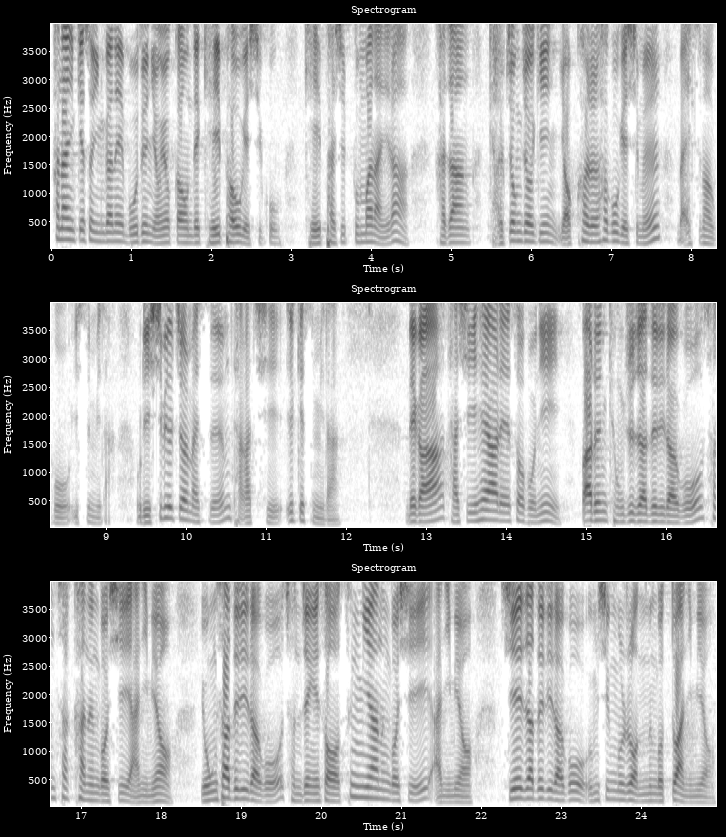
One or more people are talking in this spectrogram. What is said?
하나님께서 인간의 모든 영역 가운데 개입하고 계시고 개입하실 뿐만 아니라 가장 결정적인 역할을 하고 계심을 말씀하고 있습니다. 우리 11절 말씀 다 같이 읽겠습니다. 내가 다시 해 아래에서 보니 빠른 경주자들이라고 선착하는 것이 아니며 용사들이라고 전쟁에서 승리하는 것이 아니며 지혜자들이라고 음식물을 얻는 것도 아니며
